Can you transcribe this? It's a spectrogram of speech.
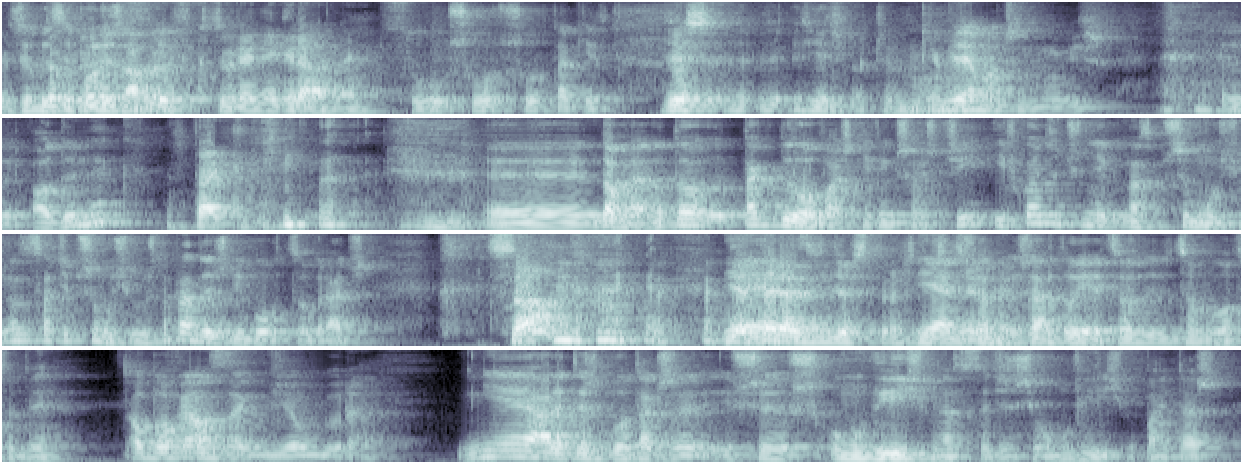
y, Żeby sobie poleżały. w, które nie gramy. Szur, szur, szur, tak jest. Wiesz, wiesz o czym mówię. Wiem o czym mówisz. Y, Odynek? Tak. E, dobra, no to tak było właśnie w większości i w końcu Ciuniek nas przymusił, na zasadzie przymusił, już naprawdę już nie było w co grać. Co? Nie, Nie. teraz widzisz strasznie Nie, żartuję, co, co było wtedy? Obowiązek wziął górę. Nie, ale też było tak, że już, już umówiliśmy na zasadzie, że się umówiliśmy, pamiętasz?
